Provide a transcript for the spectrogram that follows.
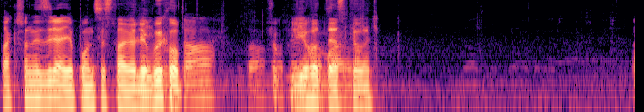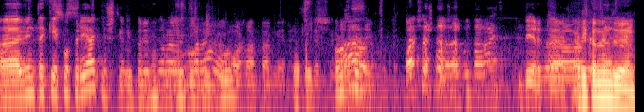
Так що не зря японці ставили вихлоп, щоб його тестили. Е, Він такий поприятніший. Просто бачиш, дирка. Рекомендую.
